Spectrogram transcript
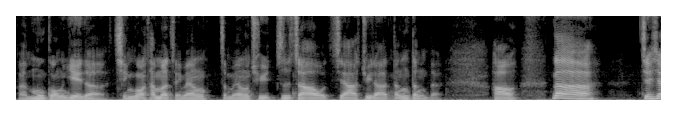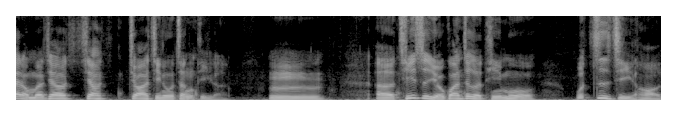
呃木工业的情况，他们怎么样怎么样去制造家具啦等等的。好，那。接下来我们就要就要就要进入正题了。嗯，呃，其实有关这个题目，我自己哈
